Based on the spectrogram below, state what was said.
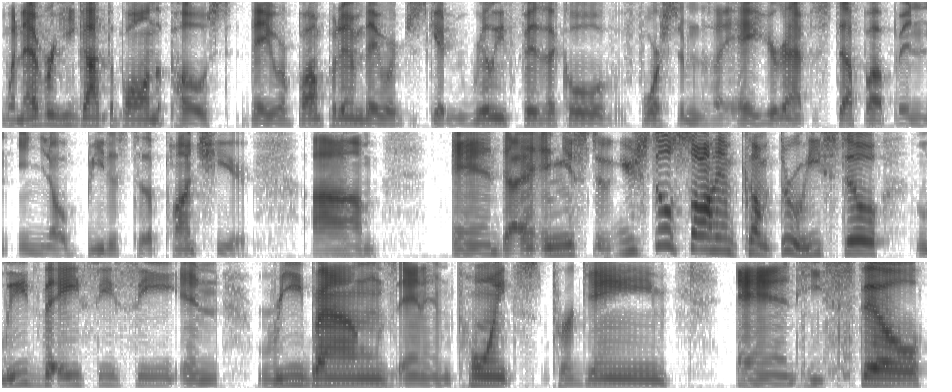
whenever he got the ball in the post, they were bumping him. They were just getting really physical, forced him to say, "Hey, you're gonna have to step up and, and you know beat us to the punch here." Um, and uh, and you still you still saw him come through. He still leads the ACC in rebounds and in points per game, and he still.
